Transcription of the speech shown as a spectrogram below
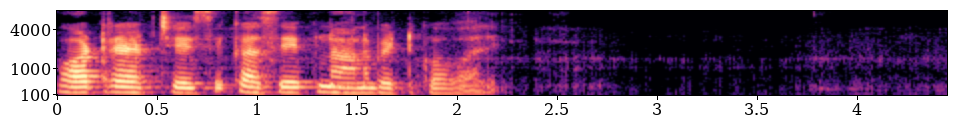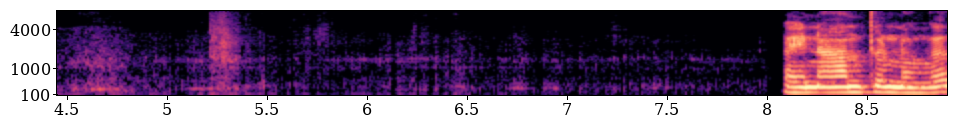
వాటర్ యాడ్ చేసి కాసేపు నానబెట్టుకోవాలి. పైన అంతుండగా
